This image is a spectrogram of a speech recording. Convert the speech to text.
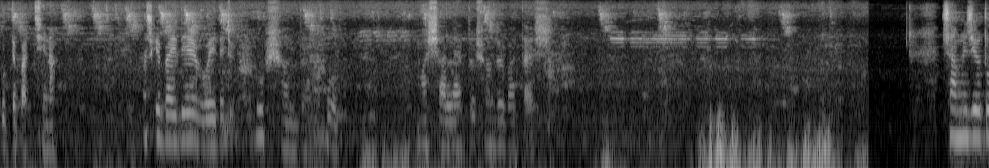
করতে পারছি না। আজকে বাইরের ওয়েদারটা খুব সুন্দর, খুব। মার্শাল্লাহ এত সুন্দর বাতাস। সামনে যেহেতু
